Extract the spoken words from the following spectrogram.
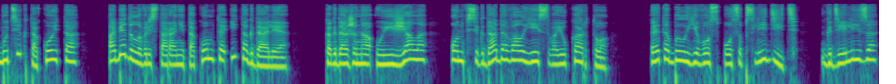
бутик такой-то, обедала в ресторане таком-то и так далее. Когда жена уезжала, он всегда давал ей свою карту. Это был его способ следить, где Лиза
